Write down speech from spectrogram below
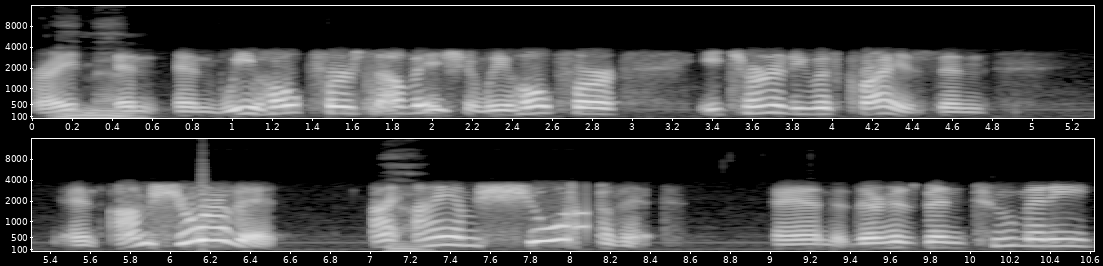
right? Amen. And and we hope for salvation. We hope for eternity with Christ, and and I'm sure of it. I, yeah. I am sure of it. And there has been too many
